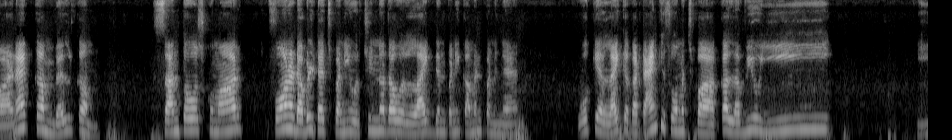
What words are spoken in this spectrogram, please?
வணக்கம். வெல்கம் சந்தோஷ்குமார். ஃபோனை டபுள் டச் பண்ணி ஒரு சின்னதாக ஒரு லைக் டன் பண்ணி கமெண்ட் பண்ணுங்கள் ஓகே லைக் அக்கா. தேங்க்யூ ஸோ மச்ப்பா அக்கா லவ் யூ ஈ ஈ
